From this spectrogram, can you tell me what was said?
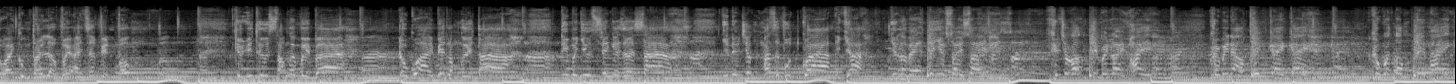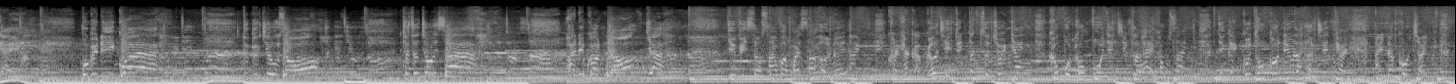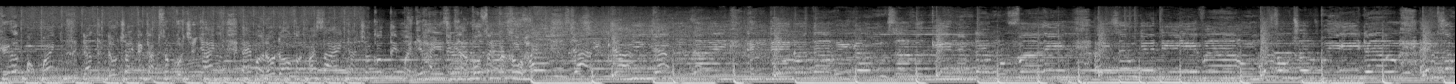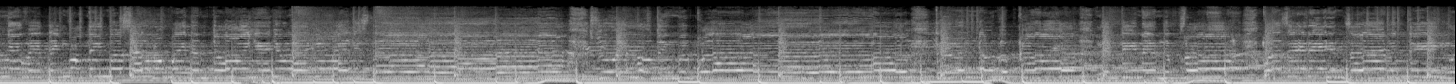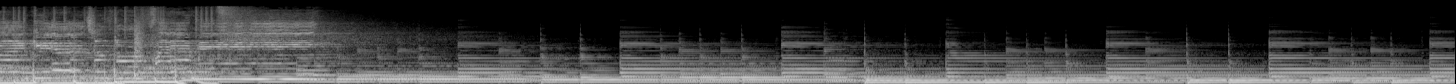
điều anh cũng thấy là với anh rất viển vông. Kiểu như thứ sáu ngày 13 đâu có ai biết lòng người ta. Tim mình như xuyên ngày rời xa, nhìn đêm trước mắt rồi vụt qua. Yeah. như là mẹ tình như xoay xoay, khiến cho con tim anh loay hoay. Khơi bên nào thêm cay cay, không quan tâm đêm hay ngày. Một người đi qua, từng cực chiều gió Thật ra trôi xa. Hai đêm còn đó dạ. yeah. như vì sao sáng và mai xa ở nơi anh? Khoảnh khắc cảm gỡ chỉ tích tắc rồi trôi nhanh. Không buồn không vui nhưng chỉ là hè không xanh, những cảnh cuối thu có níu lại ở trên cành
